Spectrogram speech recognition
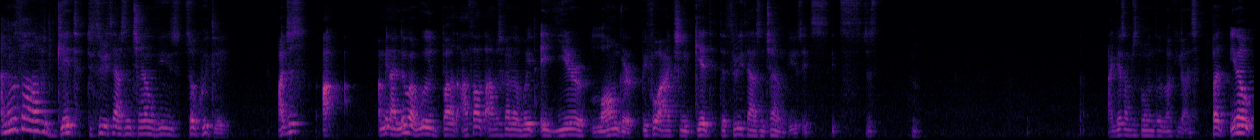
I never thought I would get to 3000 channel views so quickly. I just, I, I mean I knew I would, but I thought I was gonna wait a year longer before I actually get to 3000 channel views. It's, it's just, hmm. I guess I'm just one of the lucky guys. But you know,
